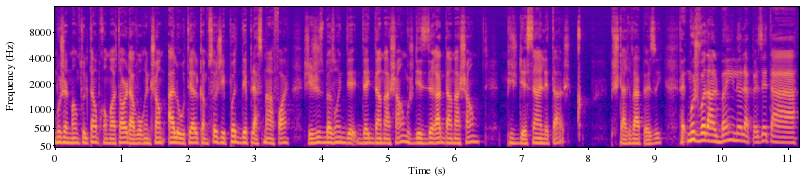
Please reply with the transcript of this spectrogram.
Moi, je demande tout le temps au promoteur d'avoir une chambre à l'hôtel. Comme ça, j'ai pas de déplacement à faire. J'ai juste besoin d'être dans ma chambre. Je déshydrate dans ma chambre, puis je descends à l'étage. Puis je suis arrivé à peser. Fait que moi, je vais dans le bain, là, la pesée est à,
